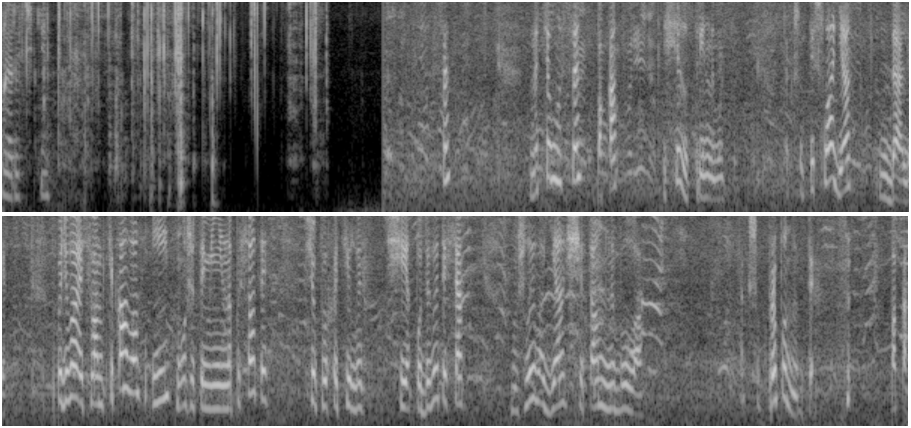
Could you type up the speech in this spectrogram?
Цукерочки. Все. На цьому все. Пока. І ще зустрінемось. Так що пішла я далі. Сподіваюсь, вам цікаво і можете мені написати, що б ви хотіли ще подивитися. Можливо, я ще там не була. Так що пропонуйте. Пока.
